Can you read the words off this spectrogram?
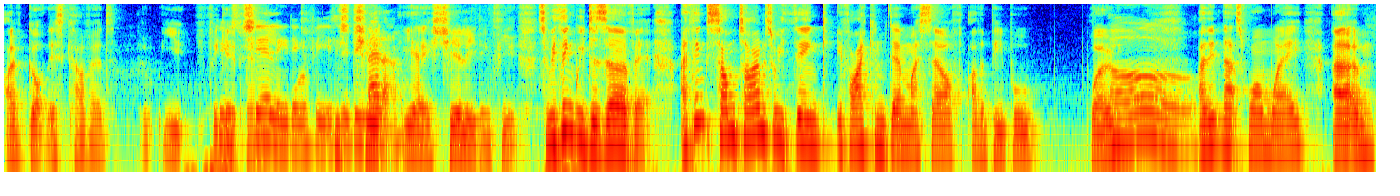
I've got this covered. You forgive Who's him. cheerleading for you He's to do cheer- better? Yeah, he's cheerleading for you. So we think we deserve it. I think sometimes we think if I condemn myself, other people won't. Oh. I think that's one way. Um,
